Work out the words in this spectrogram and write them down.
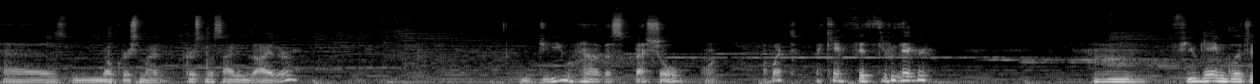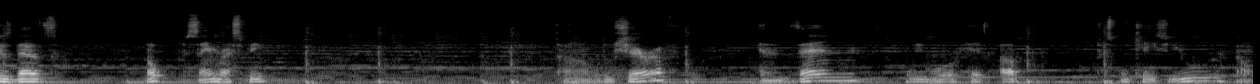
has no Christmas Christmas items either. Do you have a special? What? I can't fit through there. Hmm. Few game glitches, devs. Nope. Same recipe. Sheriff, and then we will hit up just in case you. No.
